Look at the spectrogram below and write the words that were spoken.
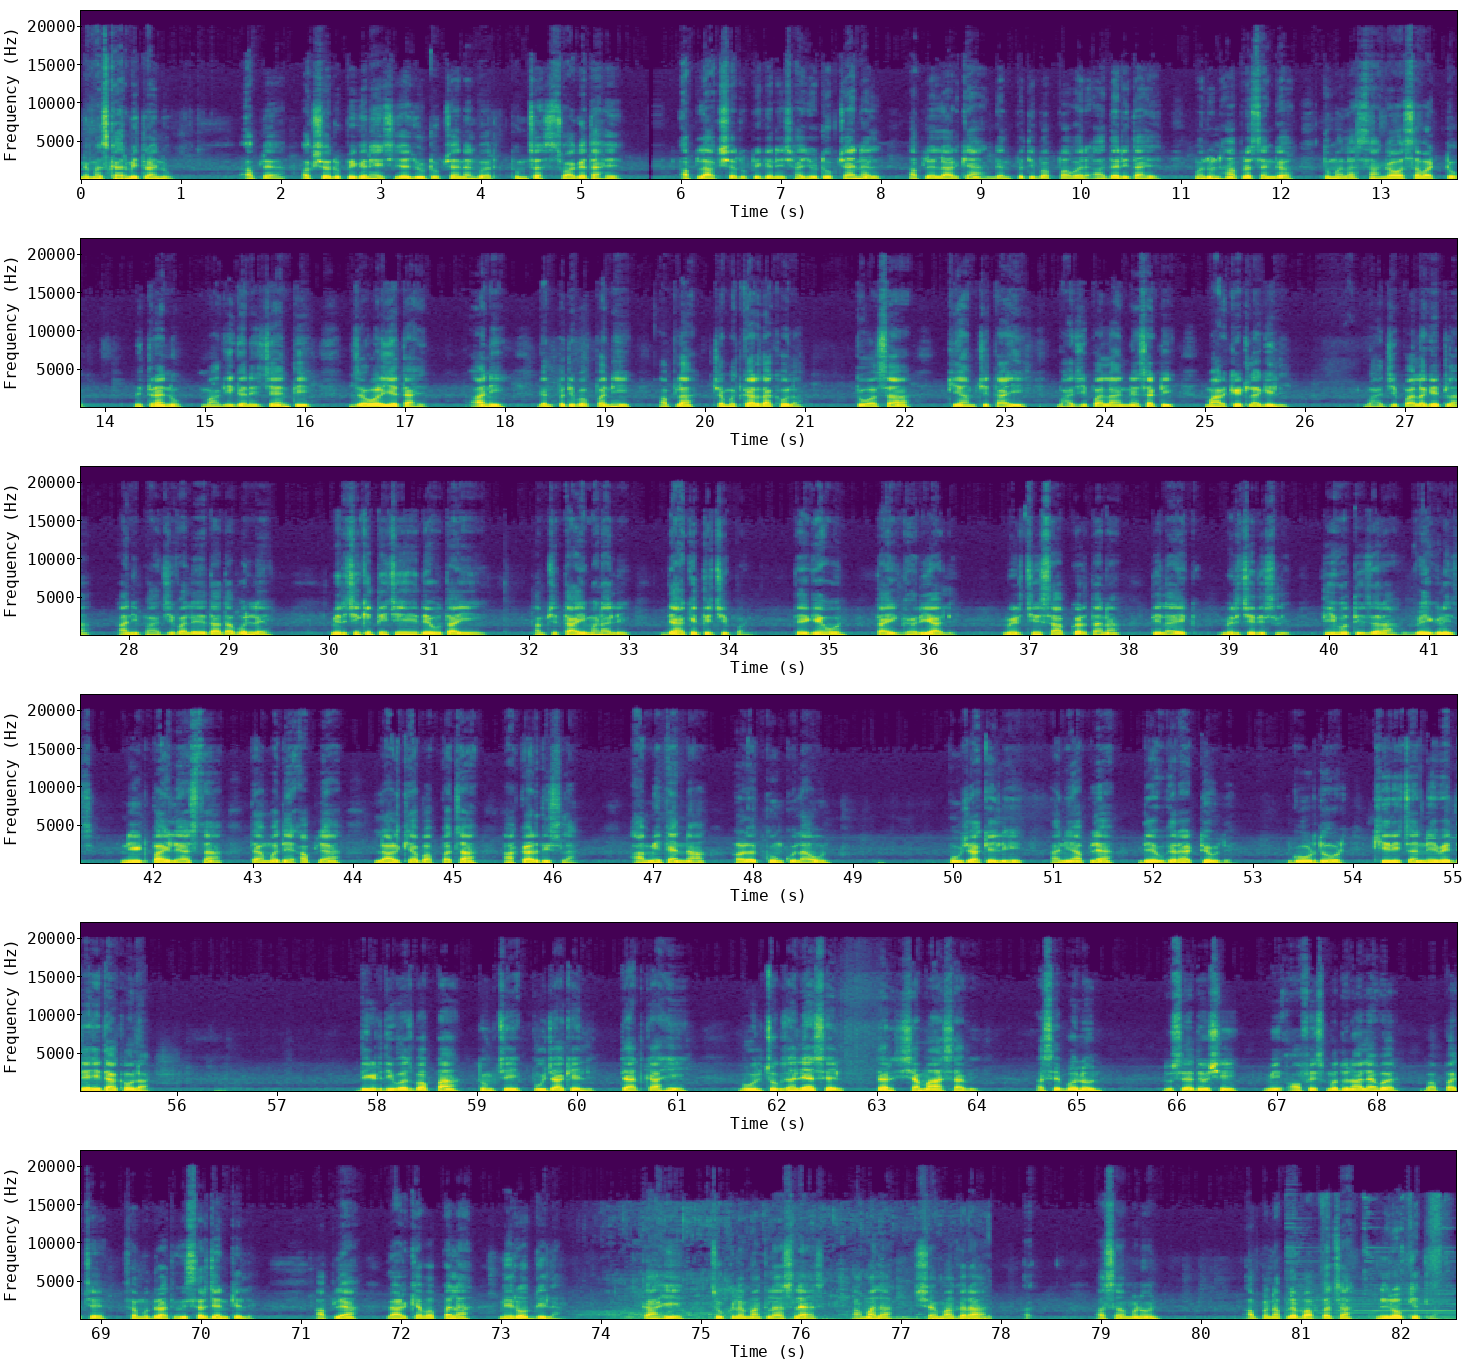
नमस्कार मित्रांनो. आपल्या अक्षररूपी गणेश या यूट्यूब चॅनलवर तुमचं स्वागत आहे. आपला अक्षररूपी गणेश हा यूट्यूब चॅनल आपल्या लाडक्या गणपती बाप्पावर आधारित आहे. म्हणून हा प्रसंग तुम्हाला सांगावासा वाटतो. मित्रांनो मागी गणेश जयंती जवळ येत आहे आणि गणपती बाप्पांनी आपला चमत्कार दाखवला. तो असा की आमची ताई भाजीपाला आणण्यासाठी मार्केटला गेली. भाजीपाला घेतला आणि भाजीवाले दादा बोलले मिरची कितीची देऊ ताई? आमची ताई म्हणाली द्या कितीची पण. ते घेऊन ताई घरी आली. मिरची साफ करताना तिला एक मिरची दिसली. ती होती जरा वेगळीच. नीट पाहिले असता त्यामध्ये आपल्या लाडक्या बाप्पाचा आकार दिसला. आम्ही त्यांना हळद कुंकू लावून पूजा केली आणि आपल्या देवघरात ठेवले. गोडदोड खिरीचा नैवेद्यही दाखवला. दीड दिवस बाप्पा तुमची पूजा केली. त्यात काही भूलचूक झाली असेल तर क्षमा असावी असे बोलून दुसऱ्या दिवशी मी ऑफिसमधून आल्यावर बाप्पाचे समुद्रात विसर्जन केले. आपल्या लाडक्या बाप्पाला निरोप दिला. काही चुकलं माकलं असल्यास आम्हाला क्षमा करा असं म्हणून आपण आपल्या बाप्पाचा निरोप घेतला.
